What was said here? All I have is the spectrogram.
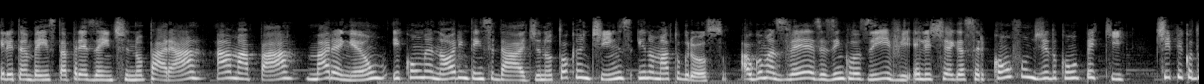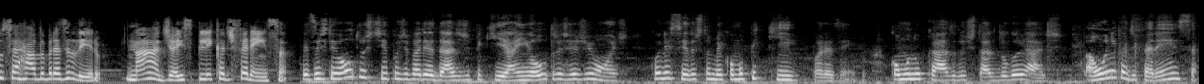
Ele também está presente no Pará, Amapá, Maranhão e com menor intensidade no Tocantins e no Mato Grosso. Algumas vezes, inclusive, ele chega a ser confundido com o pequi, típico do cerrado brasileiro. Nádia explica a diferença. Existem outros tipos de variedades de piquiá em outras regiões, conhecidos também como piqui, por exemplo, como no caso do estado do Goiás. A única diferença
